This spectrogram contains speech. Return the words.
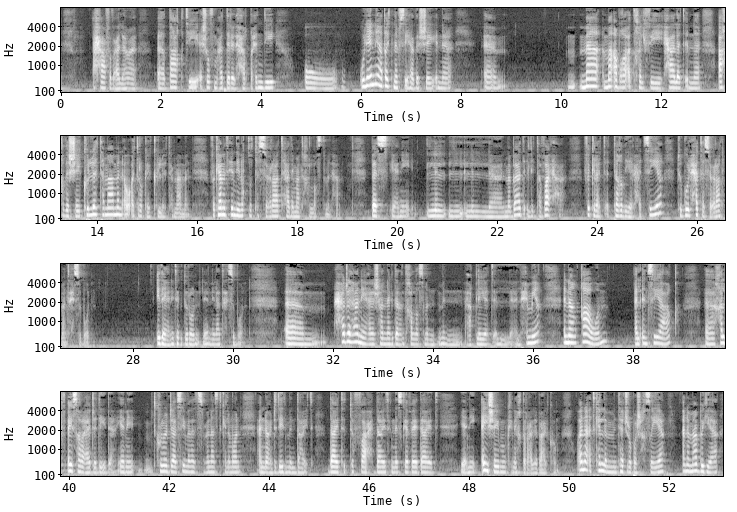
أحافظ على آه، طاقتي أشوف معدل الحرق عندي و... ولأني أعطيت نفسي هذا الشيء أنه ما ما أبغى أدخل في حالة إن آخذ الشيء كله تماما أو أتركه كله تماما. فكانت عندي نقطة السعرات هذه ما تخلصت منها. بس يعني للمبادئ اللي تضعها فكرة التغذية الحدسية تقول حتى سعرات ما تحسبون. إذا يعني تقدرون يعني لا تحسبون. حاجة ثانية علشان نقدر نتخلص من من عقلية الحمية إن نقاوم الانسياق آه، خلف أي صرعة جديدة. يعني تكونون جالسين مثلا تسمعون ناس يتكلمون عن نوع جديد من دايت. دايت التفاح دايت النسكافيه دايت يعني أي شيء ممكن يخطر على بالكم. وأنا أتكلم من تجربة شخصية. أنا ما بقى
